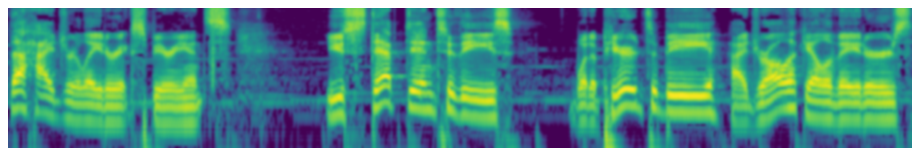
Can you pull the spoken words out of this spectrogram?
the hydrolator experience. You stepped into these what appeared to be hydraulic elevators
